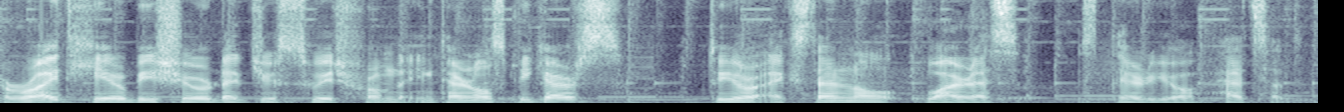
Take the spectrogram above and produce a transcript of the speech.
right here be sure that you switch from the internal speakers to your external wireless stereo headset.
